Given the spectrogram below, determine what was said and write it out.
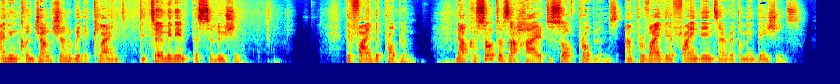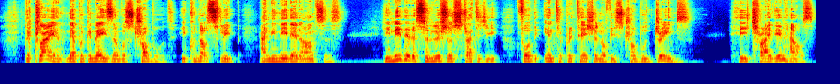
and in conjunction with the client determining a solution. Define the problem. Now, consultants are hired to solve problems and provide their findings and recommendations. The client, Nebuchadnezzar, was troubled. He could not sleep and he needed answers. He needed a solution strategy for the interpretation of his troubled dreams. He tried in-house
